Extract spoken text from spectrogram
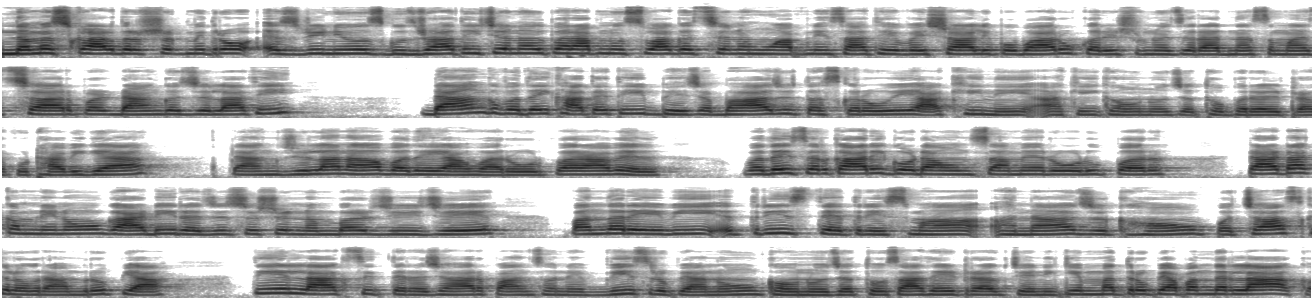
નમસ્કાર દર્શક મિત્રો એસડી ન્યૂઝ ગુજરાતી ચેનલ પર આપનું સ્વાગત છે અને હું આપની સાથે વૈશાલી પોબારું કરીશું નજર સમાચાર પર. ડાંગ જિલ્લાથી ડાંગ વધઈ ખાતેથી ભેજભાજ તસ્કરોએ આખીને આખી ઘઉંનો જથ્થો ભરેલ ટ્રક ઉઠાવી ગયા. ડાંગ જિલ્લાના વધઈ આહવા રોડ પર આવેલ વધઈ સરકારી ગોડાઉન સામે રોડ ઉપર ટાટા કંપનીનો ગાડી રજિસ્ટ્રેશન નંબર જીજે પંદર એવી ત્રીસ તેત્રીસમાં અનાજ, ઘઉં પચાસ કિલોગ્રામ રૂપિયા તેર લાખ સિત્તેર હજાર પાંચસો ને વીસ રૂપિયાનો ઘઉંનો જથ્થો સાથે ટ્રક જેની કિંમત રૂપિયા પંદર લાખ.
